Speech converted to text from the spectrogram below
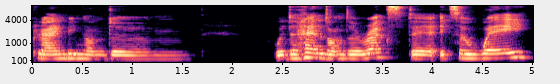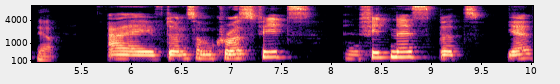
climbing on the um, with the hand on the rocks. The, it's a way. Yeah I've done some CrossFit and fitness, but yeah,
